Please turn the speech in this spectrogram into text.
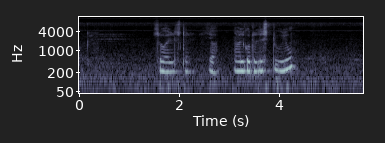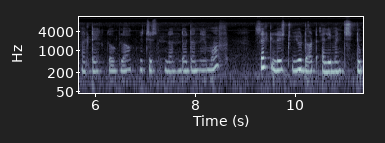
Okay. So I'll start yeah. Now I'll go to list view I'll take the block which is under the name of set list view dot elements 2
